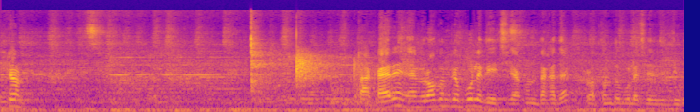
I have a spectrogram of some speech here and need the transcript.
মিল্টন টাকায় রে, আমি রতনকে বলে দিয়েছি, এখন দেখা যাক, রতন তো বলেছে যে দিব।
